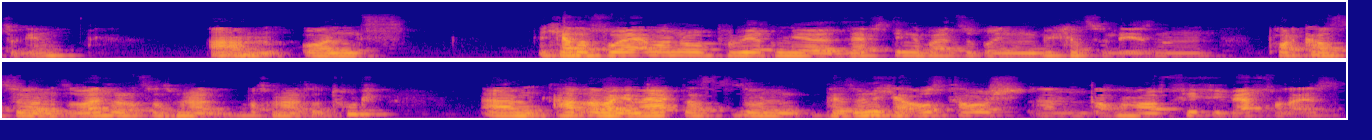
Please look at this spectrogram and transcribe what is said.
zu gehen. Ähm, und ich hatte vorher immer nur probiert, mir selbst Dinge beizubringen, Bücher zu lesen, Podcasts zu hören und so weiter, das, was man halt, was man halt so tut. Ähm, habe aber gemerkt, dass so ein persönlicher Austausch ähm, doch nochmal viel, viel wertvoller ist.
